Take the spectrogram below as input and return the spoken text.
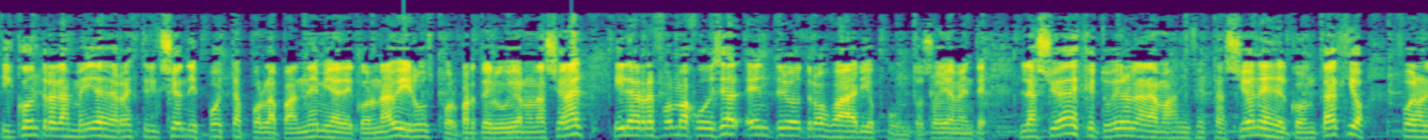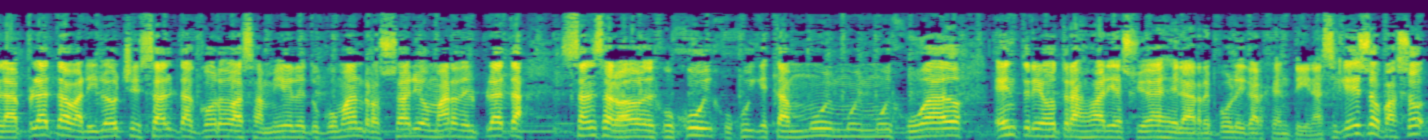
y contra las medidas de restricción dispuestas por la pandemia de coronavirus por parte del gobierno nacional y la reforma judicial, entre otros varios puntos, obviamente. Las ciudades que tuvieron las manifestaciones del contagio fueron La Plata, Bariloche, Salta, Córdoba, San Miguel de Tucumán, Rosario, Mar del Plata, San Salvador de Jujuy, Jujuy que está muy, muy, muy jugado, entre otras varias ciudades de la República Argentina. Así que eso pasó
